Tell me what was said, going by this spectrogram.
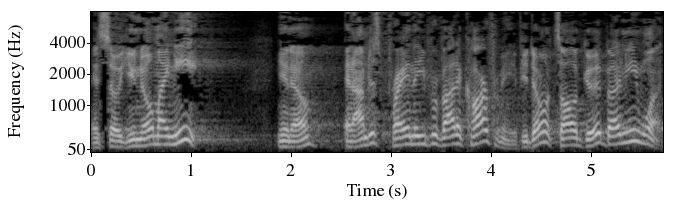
And so you know my need, you know, and I'm just praying that you provide a car for me. If you don't, it's all good, but I need one.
